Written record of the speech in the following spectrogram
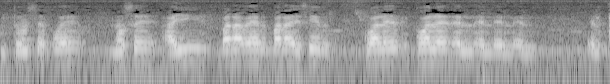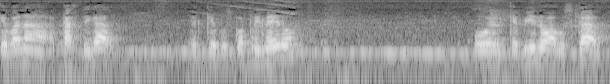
Entonces fue, no sé, ahí van a ver, van a decir cuál es, cuál es el, el, el, el que van a castigar. El que buscó primero o el que vino a buscar.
